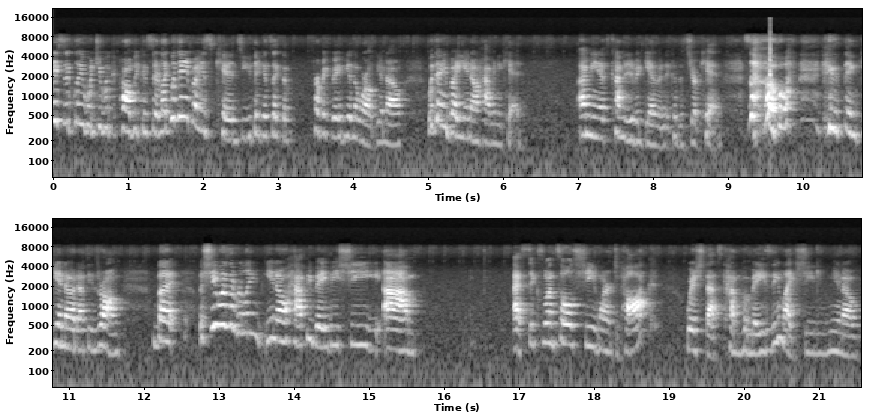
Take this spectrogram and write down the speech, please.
basically what you would probably consider like with anybody's kids you think it's like the perfect baby in the world you know? With anybody you know having a kid. I mean it's kind of a given because it's your kid. So you think you know nothing's wrong. But but she was a really you know happy baby. She um at six months old she learned to talk which that's kind of amazing. Like she you know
